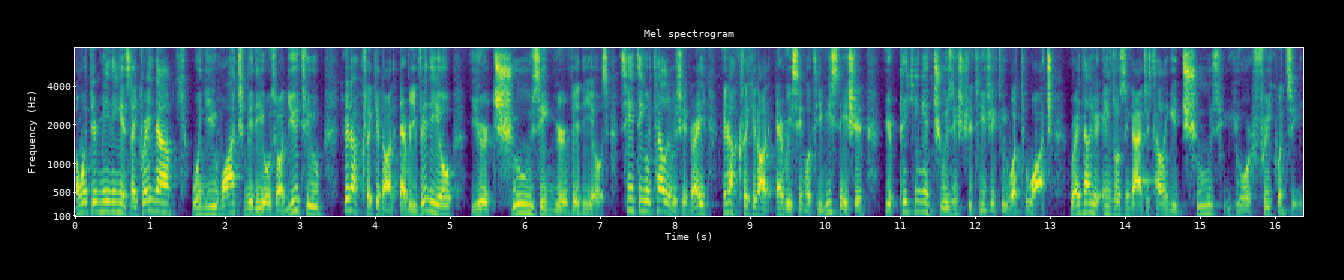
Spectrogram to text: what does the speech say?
And what they're meaning is like right now, when you watch videos on YouTube, you're not clicking on every video, you're you're choosing your videos. Same thing with television, right? You're not clicking on every single TV station. You're picking and choosing strategically what to watch. Right now, your angels and guides are telling you choose your frequency.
